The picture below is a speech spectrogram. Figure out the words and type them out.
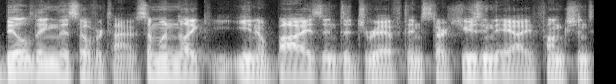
building this over time if someone like you know buys into drift and starts using the ai functions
